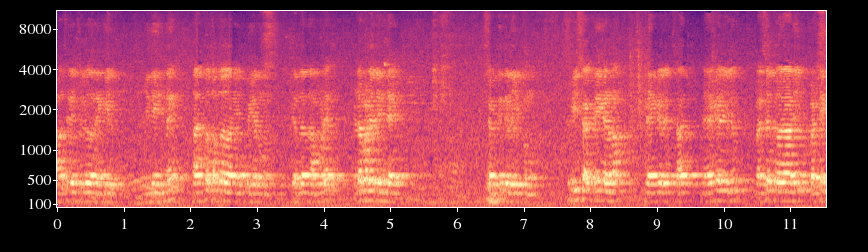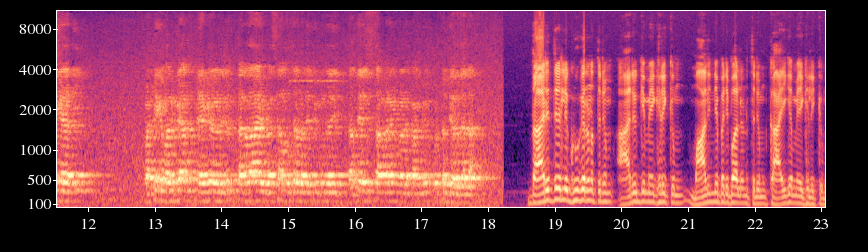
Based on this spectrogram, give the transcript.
ആശ്രയിച്ചിരുന്നതെങ്കിൽ ഇത് ഇന്ന് നാൽപ്പത്തൊമ്പതായി ഉയർന്നു. എന്ന് നമ്മുടെ ഇടപെടലിന്റെ ശക്തി തെളിയിക്കുന്നു. സ്ത്രീ ശാക്തീകരണം മേഖല മേഖലയിലും മത്സ്യത്തൊഴിലാളി പട്ടികജാതി പട്ടികവർഗ മേഖലകളിലും തനതായ വികസന മുദ്ര പതിപ്പിക്കുന്നതിൽ തദ്ദേശ സ്ഥാപനങ്ങളുടെ പങ്ക് ഒട്ടും ദാരിദ്ര്യ ലഘൂകരണത്തിനും ആരോഗ്യ മേഖലയ്ക്കും മാലിന്യ പരിപാലനത്തിനും കായിക മേഖലയ്ക്കും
